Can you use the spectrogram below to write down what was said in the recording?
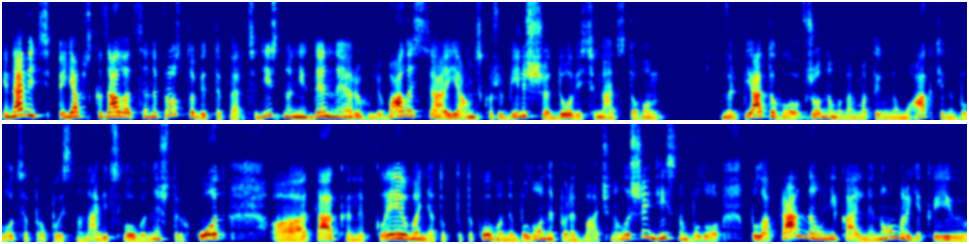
І навіть я б сказала, це не просто відтепер, це дійсно ніде не регулювалося, я вам скажу більше, до 18 05 в жодному нормативному акті не було це прописано. Навіть слово не штрих-код, так, не вклеювання, тобто такого не було не передбачено. Лише дійсно було, була фраза, унікальний номер, який, е,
